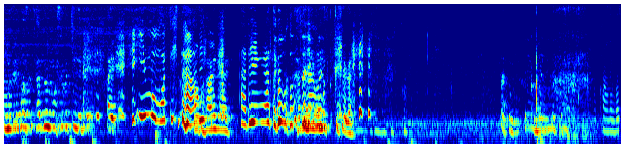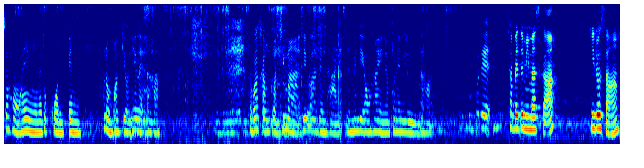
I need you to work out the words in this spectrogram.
もうでも多分もうすぐチンで、はい、今 持ってきた多分はいはい、ありがとうご食ざいまべないも持っすてきてから。あと紙に入れて ทุกครั้งหนึ่งก็จะห่อให้อย่างนี้นะทุกคนเป็นขนมอาเกียวนี่แหละนะคะ แต่ว่าครั้งก่อนที่มาที่ว่าเดินทางอ่ะนันไม่ได้เอาให้นะเพราะนันลืมนะคะここで食べてみますかヒロさん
